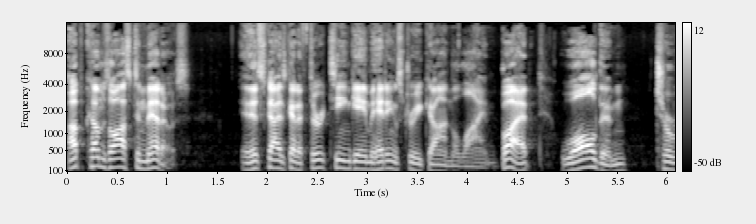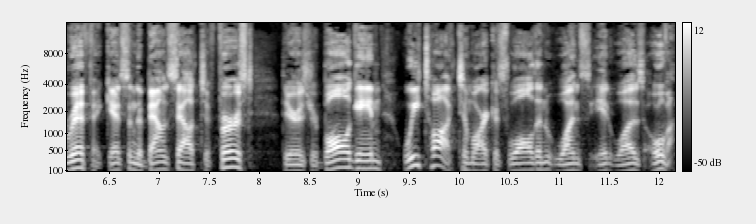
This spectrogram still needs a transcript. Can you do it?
Up comes Austin Meadows. And this guy's got a 13 game hitting streak on the line. But Walden, terrific. Gets him to bounce out to first. There's your ball game. We talked to Marcus Walden once it was over.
